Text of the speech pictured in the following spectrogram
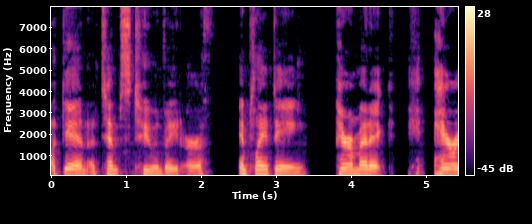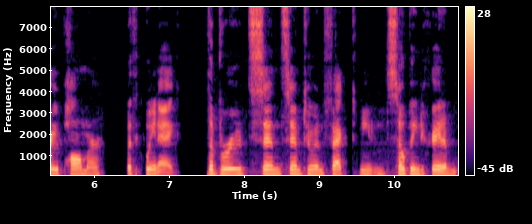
again attempts to invade Earth, implanting paramedic Harry Palmer with a Queen Egg. The Brood sends him to infect mutants, hoping to create a,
